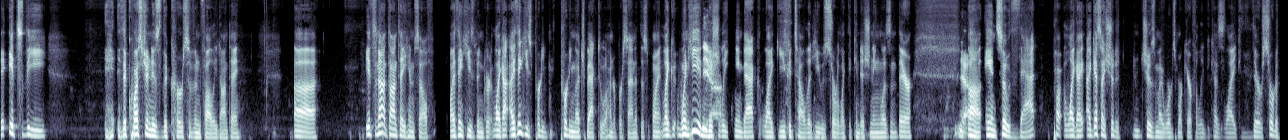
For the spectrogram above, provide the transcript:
it's the the question is the curse of N'Faly Dante. Uh it's not Dante himself. I think he's been great. Like I, I, think he's pretty pretty much back to 100 percent at this point. Like when he initially yeah. came back, like you could tell that he was sort of like the conditioning wasn't there. Yeah, uh, and so that part, like I, I guess I should have chosen my words more carefully because like there's sort of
